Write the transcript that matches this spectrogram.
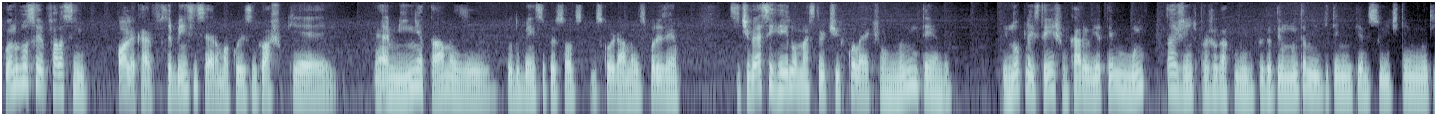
Quando você fala assim, olha, cara, vou ser bem sincero, uma coisa assim que eu acho que é é minha, tá? Mas eh, tudo bem se o pessoal dis- discordar. Mas, por exemplo, se tivesse Halo Master Chief Collection no Nintendo e no PlayStation, cara, eu ia ter muita gente pra jogar comigo, porque eu tenho muito amigo que tem Nintendo Switch, tem muito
